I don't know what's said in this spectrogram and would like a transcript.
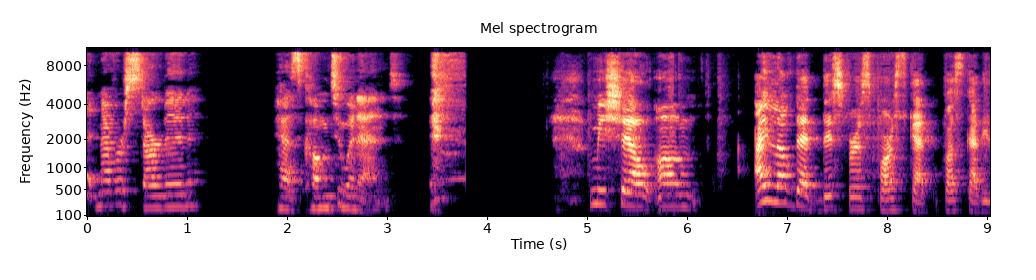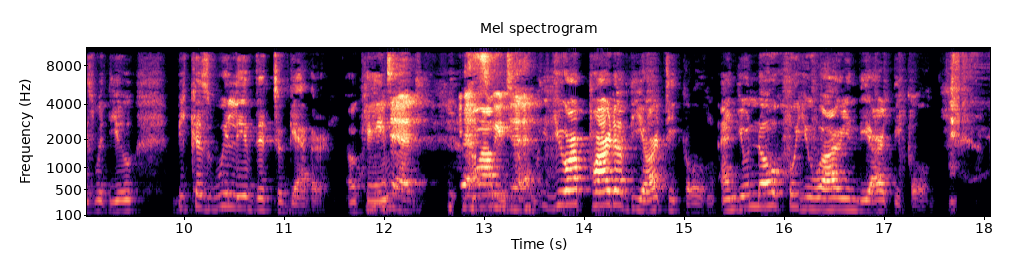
that never started has come to an end. Michelle, um, I love that this first podcast, podcast is with you because we lived it together. Okay. We did. Yes, Um, we did. You are part of the article, and you know who you are in the article.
